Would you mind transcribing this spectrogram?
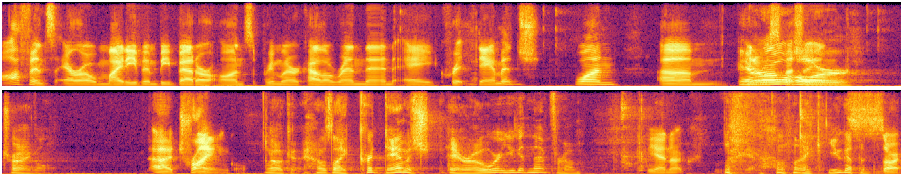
offense arrow might even be better on Supreme Leader Kylo Ren than a crit damage one. Um, you know, Arrow or triangle? uh, triangle. Okay, I was like crit damage arrow. Where are you getting that from? Yeah, not. I'm like you got the Sorry,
